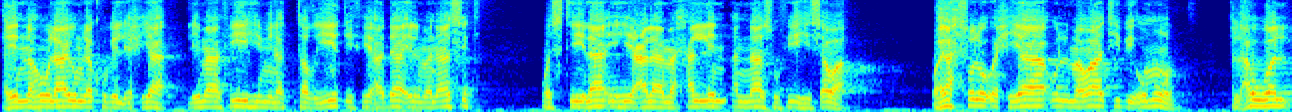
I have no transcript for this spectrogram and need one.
فإنه لا يملك بالإحياء لما فيه من التضييق في أداء المناسك واستيلائه على محل الناس فيه سواء. ويحصل إحياء الموات بأمور. الأول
